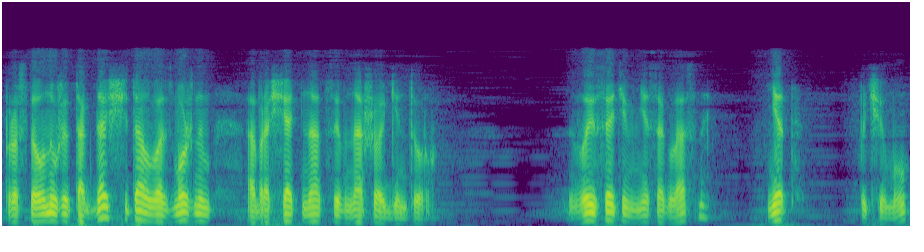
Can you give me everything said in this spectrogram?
Просто он уже тогда считал возможным обращать нации в нашу агентуру. Вы с этим не согласны? Нет. Почему?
